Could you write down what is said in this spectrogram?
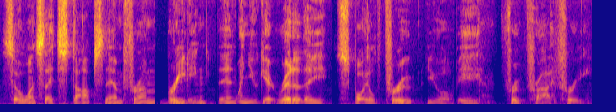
so once that stops them from breeding, then when you get rid of the spoiled fruit, you will be fruit fly free.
